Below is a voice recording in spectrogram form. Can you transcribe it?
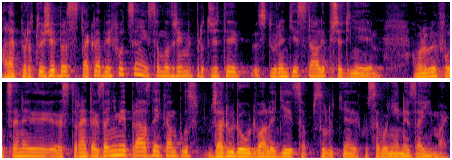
Ale protože byl takhle vyfocený, samozřejmě, protože ty studenti stáli před ním a on byl vyfocený ze strany, tak za ním je prázdný kampus, vzadu jdou dva lidi, co absolutně jako se o něj nezajímají.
